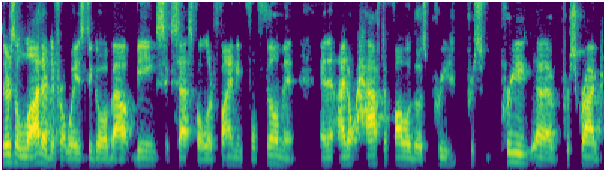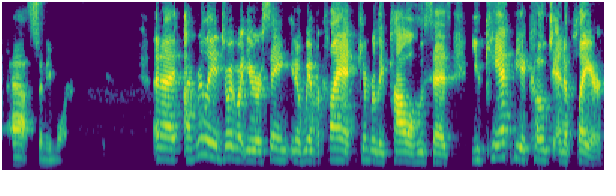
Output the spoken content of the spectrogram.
there's a lot of different ways to go about being successful or finding fulfillment and I don't have to follow those pre pre uh, prescribed paths anymore. And I, I really enjoy what you were saying. You know, we have a client, Kimberly Powell, who says you can't be a coach and a player.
